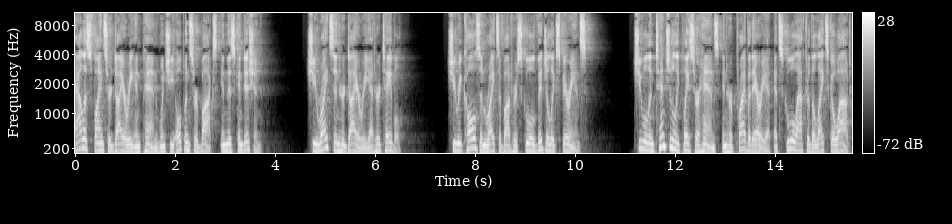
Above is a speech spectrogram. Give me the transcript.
Alice finds her diary and pen when she opens her box in this condition. She writes in her diary at her table. She recalls and writes about her school vigil experience. She will intentionally place her hands in her private area at school after the lights go out,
